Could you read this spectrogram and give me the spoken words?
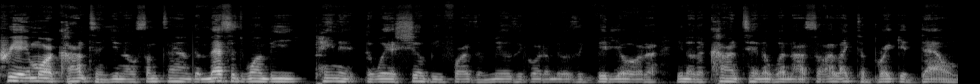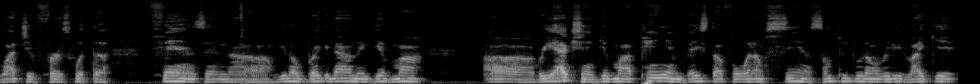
create more content. You know, sometimes the message won't be painted the way it should be for the music or the music video or the, you know, the content or whatnot. So I like to break it down, watch it first with the fans and, uh, you know, break it down and give my uh, reaction, give my opinion based off of what I'm seeing. Some people don't really like it.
